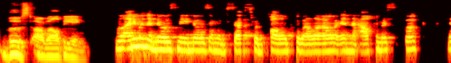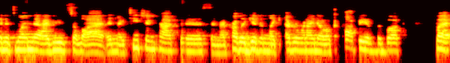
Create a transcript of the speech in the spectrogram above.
boost our well-being. Well, anyone that knows me knows I'm obsessed with Paulo Coelho in the Alchemist book. And it's one that I've used a lot in my teaching practice. And I've probably given like everyone I know a copy of the book. But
